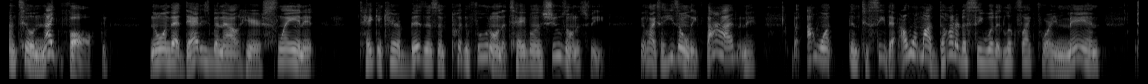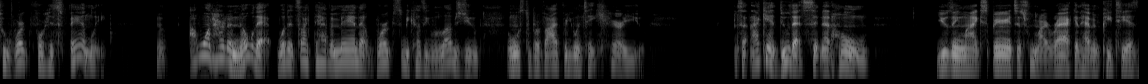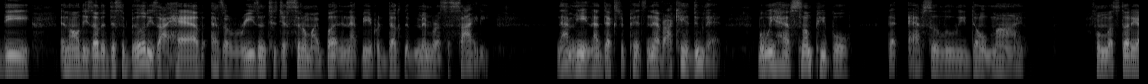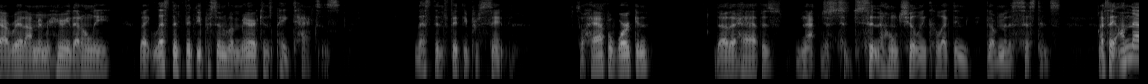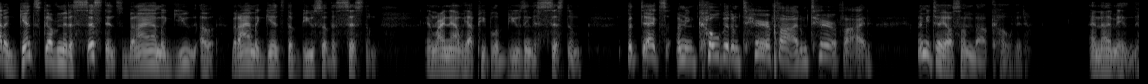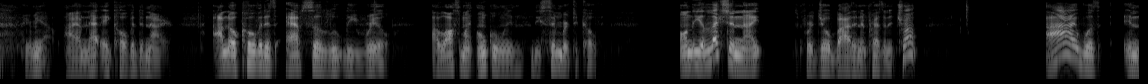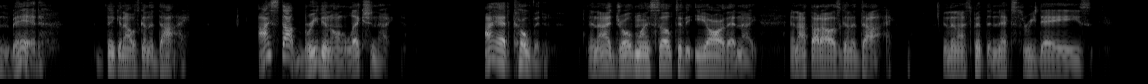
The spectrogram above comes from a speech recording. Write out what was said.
until nightfall, knowing that daddy's been out here slaying it taking care of business and putting food on the table and shoes on his feet. Like I said, he's only five, and but I want them to see that. I want my daughter to see what it looks like for a man to work for his family. I want her to know that what it's like to have a man that works because he loves you and wants to provide for you and take care of you. So I can't do that sitting at home using my experiences from Iraq and having PTSD and all these other disabilities I have as a reason to just sit on my butt and not be a productive member of society. Not me, not Dexter Pitts, never. I can't do that. But we have some people that absolutely don't mind. From a study I read, I remember hearing that only like less than 50% of Americans pay taxes. Less than 50%. So half are working, the other half is not just sitting at home chilling, collecting government assistance. I say I'm not against government assistance, but I am agu- uh, but I am against abuse of the system. And right now we have people abusing the system. But Dex, I mean COVID, I'm terrified. I'm terrified. Let me tell y'all something about COVID. And I mean, hear me out. I am not a COVID denier. I know COVID is absolutely real. I lost my uncle in December to COVID. On the election night for Joe Biden and President Trump, I was in bed thinking I was going to die. I stopped breathing on election night. I had COVID and I drove myself to the ER that night and I thought I was going to die. And then I spent the next three days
